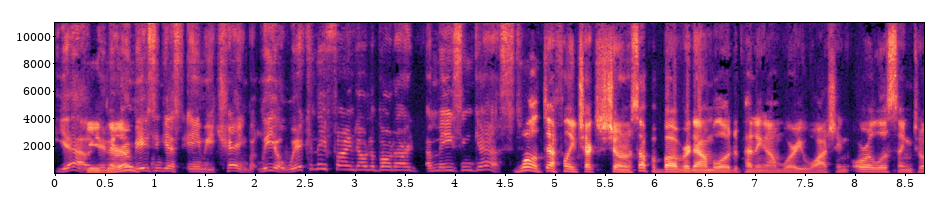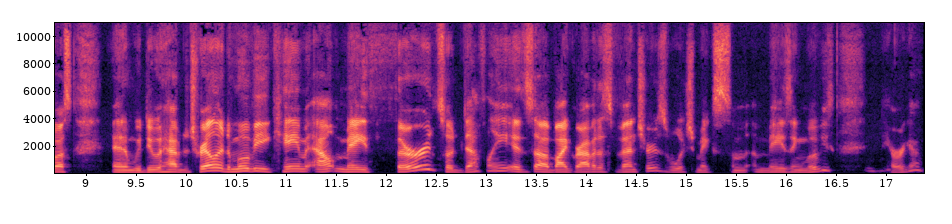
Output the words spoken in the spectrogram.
Yeah, You and our amazing guest Amy Chang. But Leo, where can they find out about our amazing guest? Well, definitely check the show notes up above or down below, depending on where you're watching or listening to us. And we do have the trailer. The movie came out May 3rd. So definitely it's uh, by Gravitas Ventures, which makes some amazing movies. Here we go.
